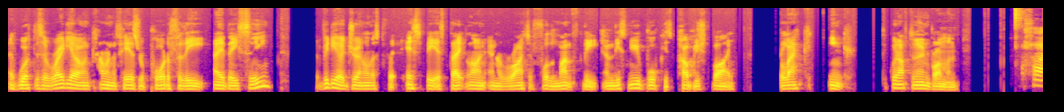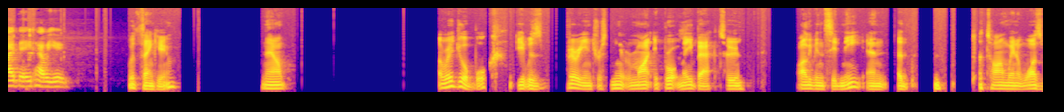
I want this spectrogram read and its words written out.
has worked as a radio and current affairs reporter for the ABC, a video journalist for SBS Dateline, and a writer for The Monthly. And this new book is published by Black Inc. Good afternoon, Bronwyn. Hi, Bede. How are you? Good, thank you. Now, I read your book. It was very interesting. It remind it brought me back to I live in Sydney and a, a time when it was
